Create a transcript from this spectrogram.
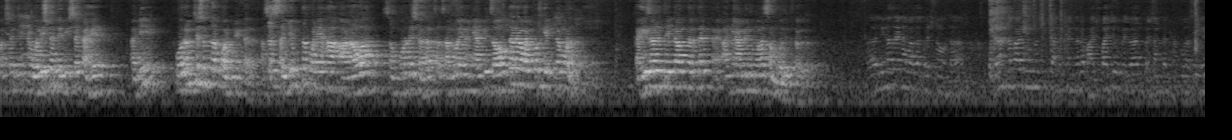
पक्षाचे जे वरिष्ठ निरीक्षक आहेत आणि फोरमचे सुद्धा कॉर्डिनेटर असं संयुक्तपणे हा आढावा संपूर्ण शहराचा चालू आहे. आणि आम्ही जबाबदाऱ्या वाटून घेतल्यामुळं काही जण ते काम करतात आणि आम्ही तुम्हाला संबोधित करतो. अं, माझा प्रश्न होता. विधानसभा निवडणुकीच्या अनुषंगाने भाजपाचे उमेदवार प्रशांत ठाकूर असतील.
